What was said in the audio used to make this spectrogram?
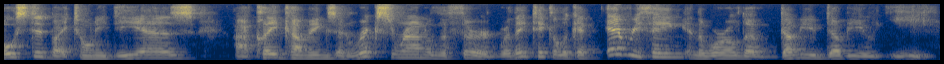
hosted by Tony Diaz, uh, Clay Cummings, and Rick Serrano III, where they take a look at everything in the world of WWE.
